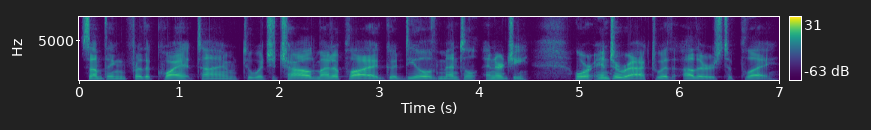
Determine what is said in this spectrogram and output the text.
something for the quiet time to which a child might apply a good deal of mental energy or interact with others to play,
